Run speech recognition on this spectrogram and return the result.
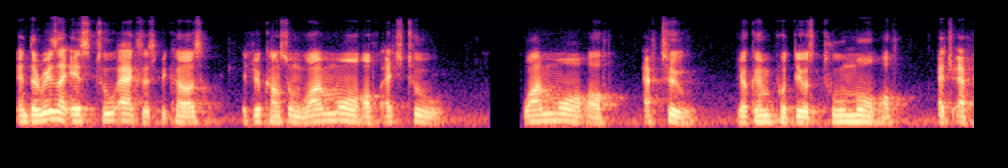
And the reason is 2x is because if you consume one mole of H2, one mole of F2, you're going to produce two mole of HF.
